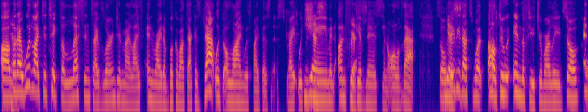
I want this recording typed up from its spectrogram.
Uh, Yeah. but I would like to take the lessons I've learned in my life and write a book about that because that would align with my business, right? With Yes. shame and Yes. unforgiveness and all of that. So maybe that's what I'll do in the future, Marlene. So And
